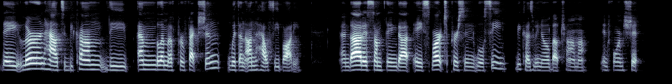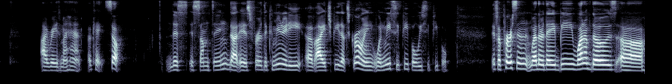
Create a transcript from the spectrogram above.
They learn how to become the emblem of perfection with an unhealthy body. And that is something that a smart person will see because we know about trauma informed shit. I raise my hand. Okay, so this is something that is for the community of IHP that's growing. When we see people, we see people. If a person, whether they be one of those uh,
